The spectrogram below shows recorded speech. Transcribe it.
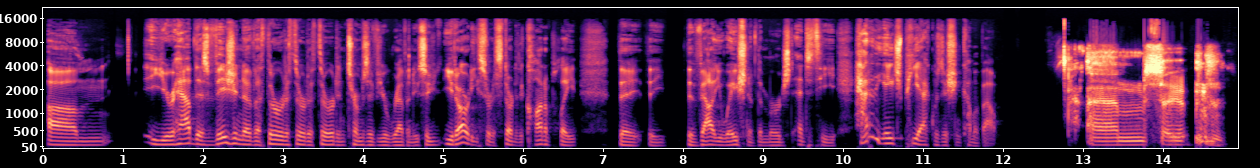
Um, you have this vision of a third, a third, a third in terms of your revenue. So you'd already sort of started to contemplate the the the valuation of the merged entity. How did the HP acquisition come about? Um, so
